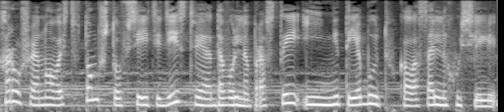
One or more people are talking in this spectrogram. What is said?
Хорошая новость в том, что все эти действия довольно просты и не требуют колоссальных усилий.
